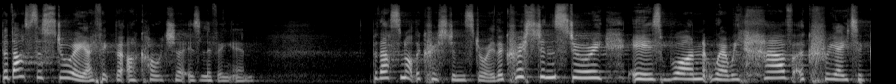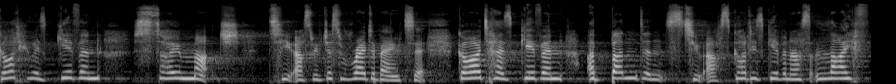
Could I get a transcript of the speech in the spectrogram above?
But that's the story I think that our culture is living in. But that's not the Christian story. The Christian story is one where we have a creator, God who has given so much to us. We've just read about it. God has given abundance to us. God has given us life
